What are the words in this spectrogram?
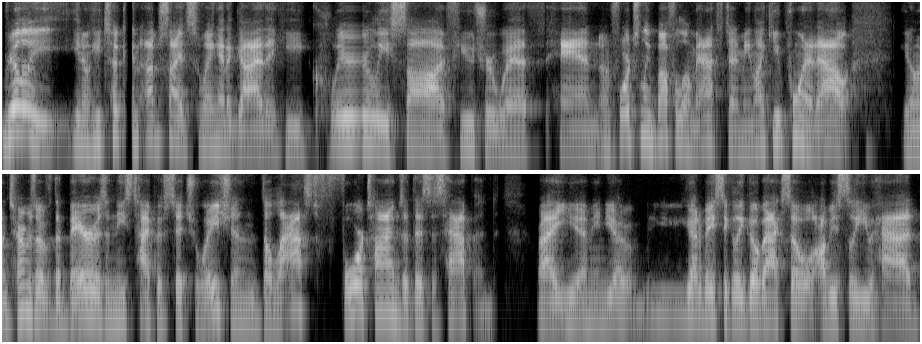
really, you know, he took an upside swing at a guy that he clearly saw a future with, and unfortunately, Buffalo matched it. I mean, like you pointed out, you know, in terms of the Bears in these type of situations, the last four times that this has happened, right? You, I mean, you you got to basically go back. So obviously, you had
